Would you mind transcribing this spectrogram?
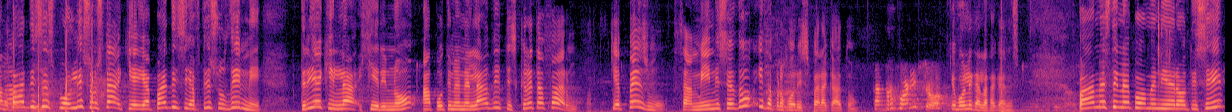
Απάντησες πολύ σωστά και η απάντηση αυτή σου δίνει 3 κιλά χοιρινό από την Ενελάδη της Κρέτα Φάρμ. Και πες μου, θα μείνεις εδώ ή θα προχωρήσεις παρακάτω; Θα προχωρήσω. Και πολύ καλά θα κάνεις. Πάμε στην επόμενη ερώτηση.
